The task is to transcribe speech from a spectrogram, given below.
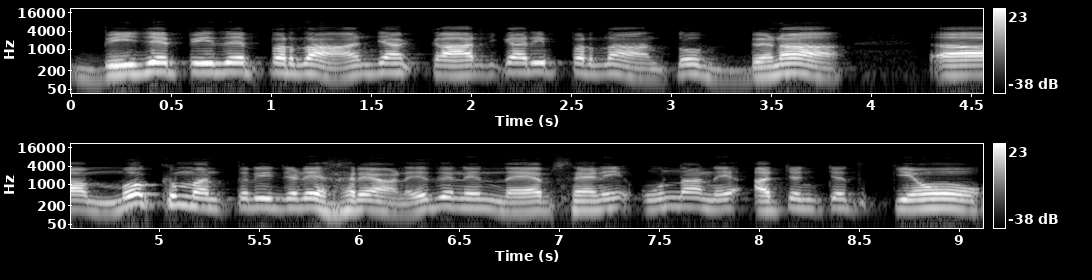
ਬੀਜੇਪੀ ਦੇ ਪ੍ਰਧਾਨ ਜਾਂ ਕਾਰਜਕਾਰੀ ਪ੍ਰਧਾਨ ਤੋਂ ਬਿਨਾ ਮੁੱਖ ਮੰਤਰੀ ਜਿਹੜੇ ਹਰਿਆਣੇ ਦੇ ਨੇ, ਨੈਬ ਸੈਣੀ, ਉਹਨਾਂ ਨੇ ਅਚਨਚਿਤ ਕਿਉਂ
